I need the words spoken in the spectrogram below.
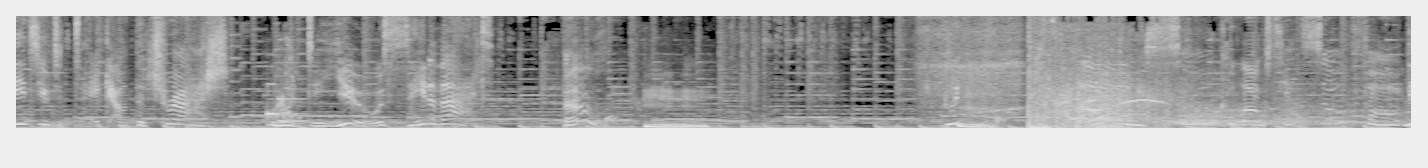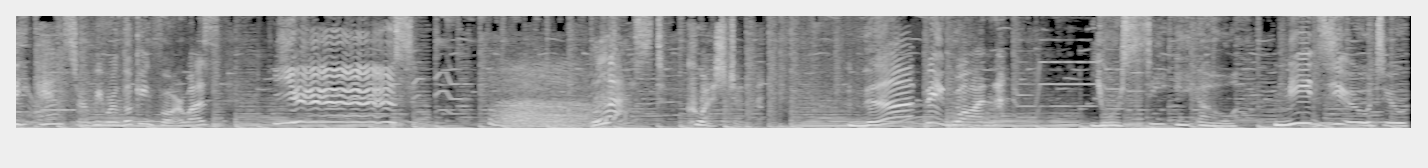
needs you to take out the trash. What do you say to that? Oh. Hmm. Oh, so close yet so far. The answer we were looking for was yes. Last question. The big one. Your CEO needs you to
